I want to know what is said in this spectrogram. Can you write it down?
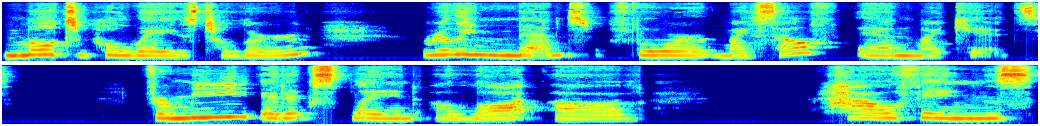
multiple ways to learn really meant for myself and my kids. For me, it explained a lot of how things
